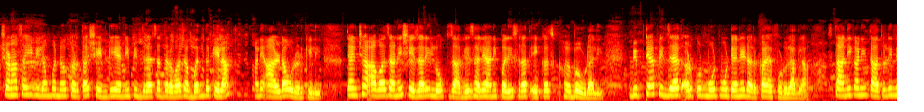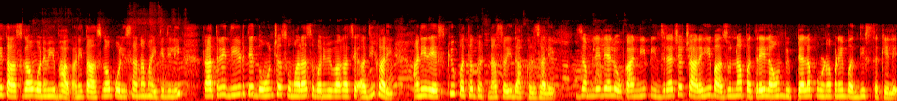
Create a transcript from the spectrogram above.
क्षणाचाही विलंब न करता शेंडगे यांनी पिंजऱ्याचा दरवाजा बंद केला. आणि आरडाओरड केली. त्यांच्या आवाजाने शेजारी लोक जागे झाले आणि परिसरात एकच खळबळ उडाली. बिबट्या पिंजऱ्यात अडकून मोठमोठ्याने डरकाळ्या फोडू लागला. स्थानिकांनी तातडीने तासगाव वनविभाग आणि तासगाव पोलिसांना माहिती दिली. रात्री दीड ते दोनच्या सुमारास वनविभागाचे अधिकारी आणि रेस्क्यू पथक घटनास्थळी दाखल झाले. जमलेल्या लोकांनी पिंजऱ्याच्या चारही बाजूंना पत्रे लावून बिबट्याला पूर्णपणे बंदिस्त केले.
